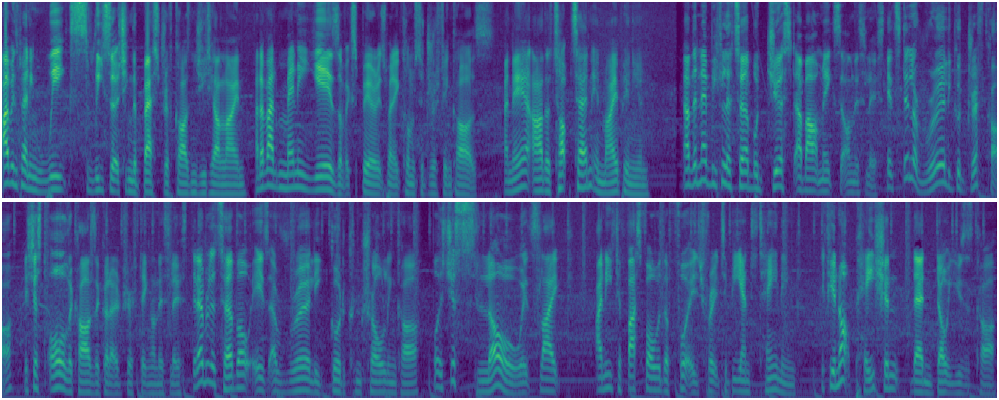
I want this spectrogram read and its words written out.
I've been spending weeks researching the best drift cars in GT Online, and I've had many years of experience when it comes to drifting cars. And here are the top 10 in my opinion. Now the Nebula Turbo just about makes it on this list. It's still a really good drift car, it's just all the cars are good at drifting on this list. The Nebula Turbo is a really good controlling car, but it's just slow. It's like, I need to fast forward the footage for it to be entertaining. If you're not patient, then don't use this car.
